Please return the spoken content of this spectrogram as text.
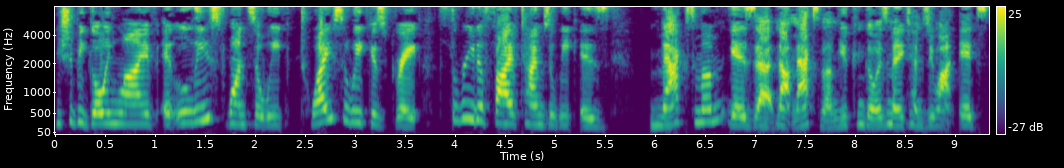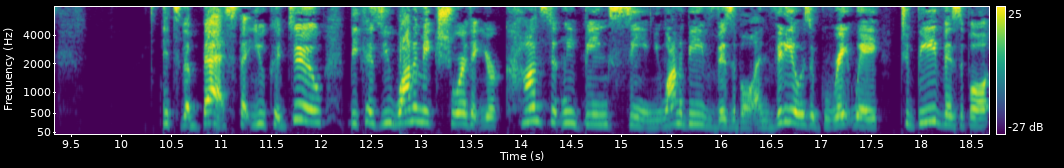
You should be going live at least once a week. Twice a week is great. Three to five times a week is maximum, is uh, not maximum. You can go as many times as you want. It's it's the best that you could do because you want to make sure that you're constantly being seen. You want to be visible and video is a great way to be visible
